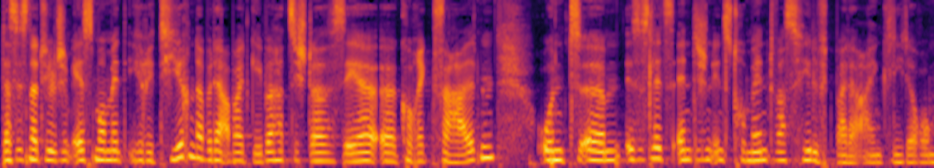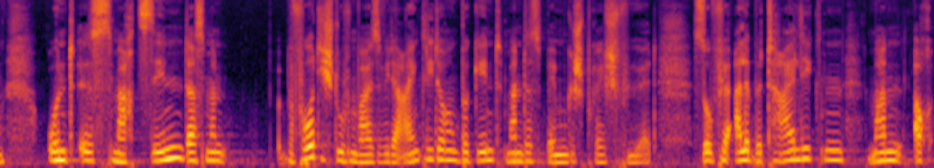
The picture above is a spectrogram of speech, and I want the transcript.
Das ist natürlich im ersten Moment irritierend, aber der Arbeitgeber hat sich da sehr äh, korrekt verhalten. Und ähm, es ist letztendlich ein Instrument, was hilft bei der Eingliederung. Und es macht Sinn, dass man bevor die stufenweise Wiedereingliederung beginnt, man das BEM-Gespräch führt. So für alle Beteiligten, man auch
